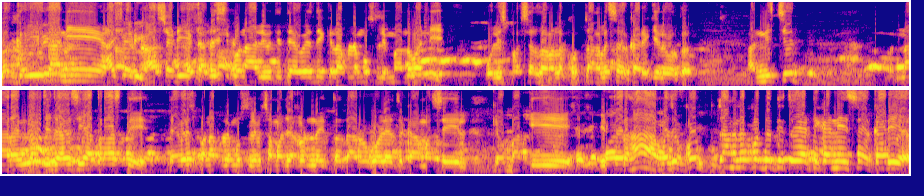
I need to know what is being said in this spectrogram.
बकरीद आणि आषाढी आषाढी एकादशी पण आली होती त्यावेळेस देखील आपल्या मुस्लिम बांधवांनी पोलीस प्रशासनाला खूप चांगलं सहकार्य केलं होतं. आणि निश्चित नारायणगावची ज्यावेळेस यात्रा असते त्यावेळेस पण आपल्या मुस्लिम समाजाकडून इथं दारुगोळ्याचं काम असेल किंवा बाकी इतर हा म्हणजे खूप चांगल्या पद्धतीचं या ठिकाणी सहकार्य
